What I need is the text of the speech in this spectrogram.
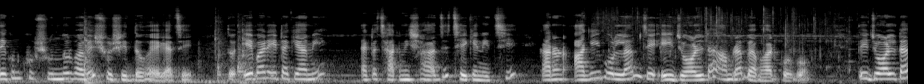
দেখুন, খুব সুন্দরভাবে সুসিদ্ধ হয়ে গেছে। তো এবার এটাকে আমি একটা ছাঁকনির সাহায্যে ছেঁকে নিচ্ছি। কারণ আগেই বললাম যে এই জলটা আমরা ব্যবহার করব। তো এই জলটা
